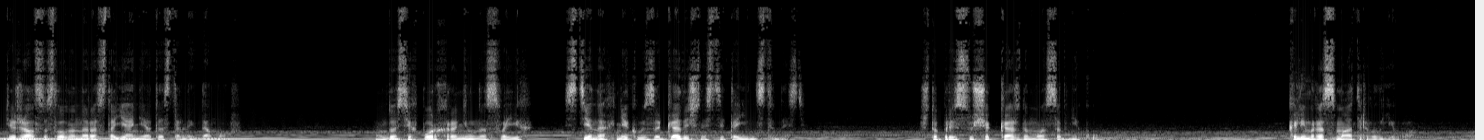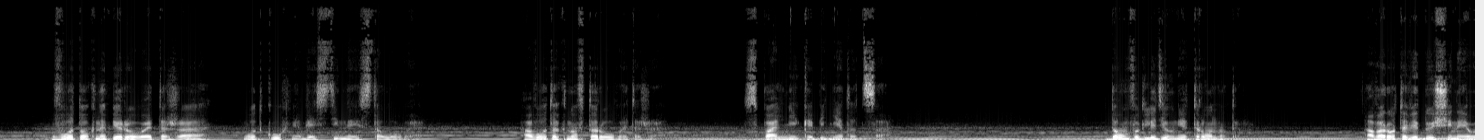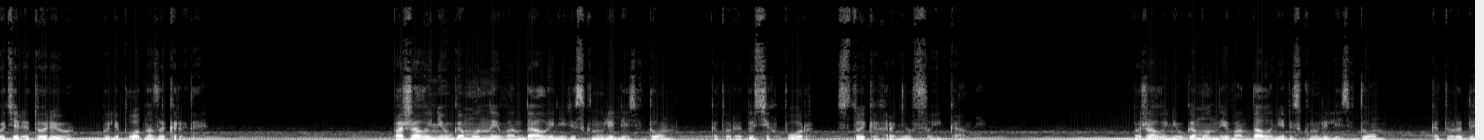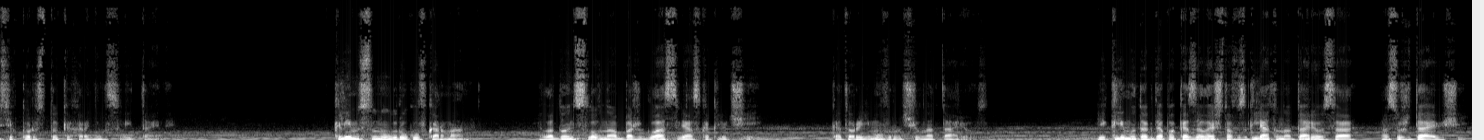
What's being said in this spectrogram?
держался словно на расстоянии от остальных домов. Он до сих пор хранил на своих стенах некую загадочность и таинственность, что присуща каждому особняку. Клим рассматривал его. Вот окна первого этажа, вот кухня, гостиная и столовая. А вот окно второго этажа. Спальня и кабинет отца. Дом выглядел нетронутым, а ворота, ведущие на его территорию, были плотно закрыты. Пожалуй, неугомонные вандалы не рискнули лезть в дом, который до сих пор стойко хранил свои камни. Пожалуй, неугомонные вандалы не рискнули лезть в дом, который до сих пор стойко хранил свои тайны. Клим сунул руку в карман, и ладонь словно обожгла связка ключей, которые ему вручил нотариус. И Климу тогда показалось, что взгляд у нотариуса осуждающий.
